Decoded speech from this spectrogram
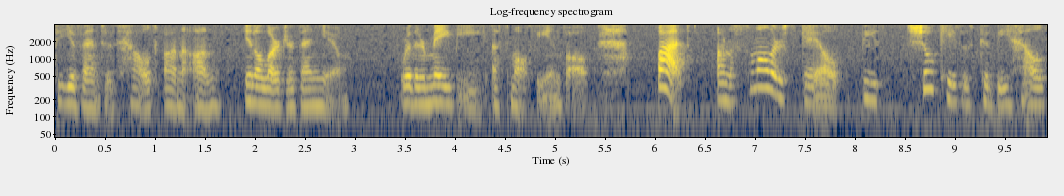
the event is held on, on in a larger venue where there may be a small fee involved. But on a smaller scale, these showcases could be held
